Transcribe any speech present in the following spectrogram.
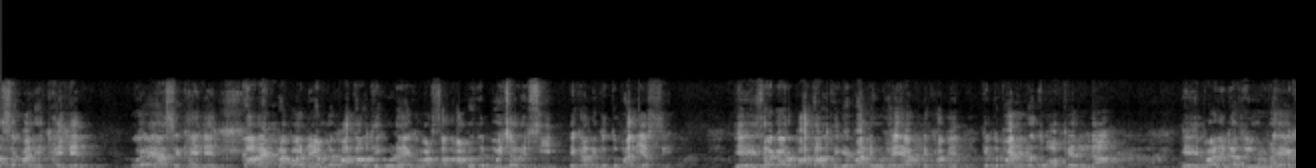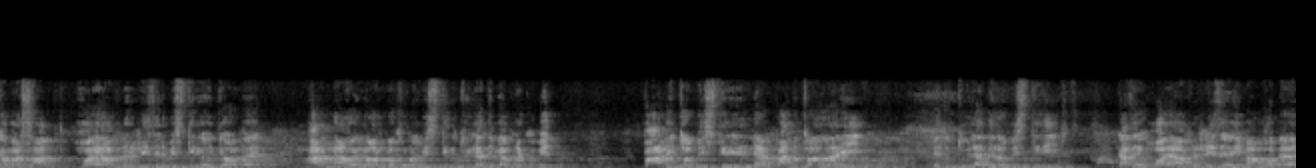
আছে পানি খাইলেন কুয়ে আছে খাইলেন, আর একটা পানি আপনি পাতাল থেকে উঠে খাবার চান আমরা যে বুঝা রয়েছি, এখানে কিন্তু পানি আছে। এই জায়গার পাতাল থেকে পানি উঠাই আপনি খাবেন, কিন্তু পানিটা তো ওপেন না। এই পানিটা যদি উঠাইয়া খাবার চান, হয় আপনার নিজের মিস্ত্রি হইতে হবে আর না হইলে অন্য কোনো মিস্ত্রি তুলে দিবে, আপনি খাবেন পানি তো মিস্ত্রির না, পানি তো আল্লাহরই। কিন্তু তুলে দিল মিস্ত্রি। কাজে হয় আপনি নিজে ইমাম হবেন,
